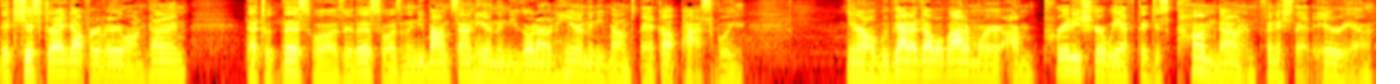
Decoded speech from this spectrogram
It's just dragged out for a very long time. That's what this was, or this was. And then you bounce down here, and then you go down here, and then you bounce back up, possibly. You know, we've got a double bottom where I'm pretty sure we have to just come down and finish that area.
